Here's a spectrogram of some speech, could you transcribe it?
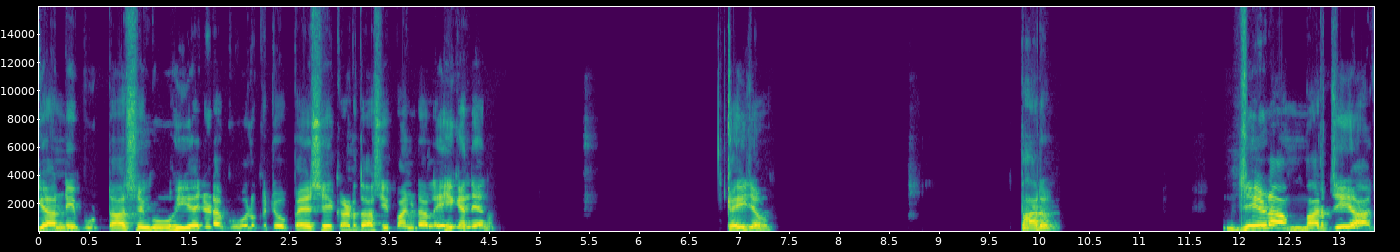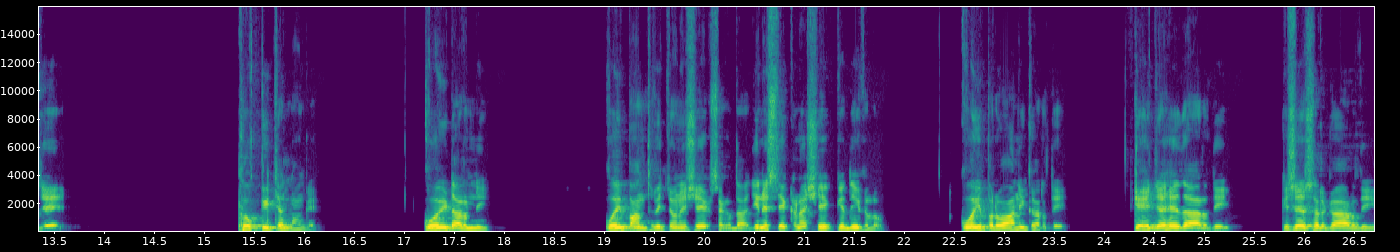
ਗਿਆਨੀ ਬੂਟਾ ਸਿੰਘ ਉਹੀ ਹੈ ਜਿਹੜਾ ਗੋਲਕ ਚੋਂ ਪੈਸੇ ਕੱਢਦਾ ਸੀ 5 ਡਾਲਰ, ਇਹੀ ਕਹਿੰਦੇ ਆ ਨਾ। ਕਹੀ ਜਾਓ। ਪਰ ਜਿਹੜਾ ਮਰਜ਼ੀ ਆ ਜੇ, ਠੋਕੀ ਚੱਲਾਂਗੇ। ਕੋਈ ਡਰ ਨਹੀਂ। ਕੋਈ ਪੰਥ ਵਿੱਚੋਂ ਨਹੀਂ ਛੇਕ ਸਕਦਾ, ਜਿਹਨੇ ਸੇਕਣਾ ਛੇਕ ਕੇ ਦੇਖ ਲਓ। ਕੋਈ ਪਰਵਾਹ ਨਹੀਂ ਕਰਦੇ। ਕਿਸੇ ਜਹੇਦਾਰ ਦੀ ਕਿਸੇ ਸਰਕਾਰ ਦੀ,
